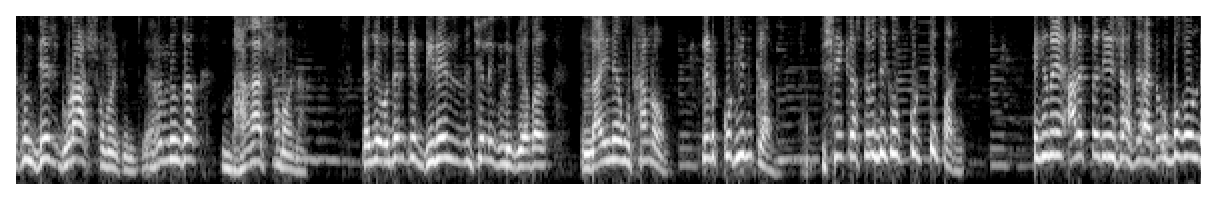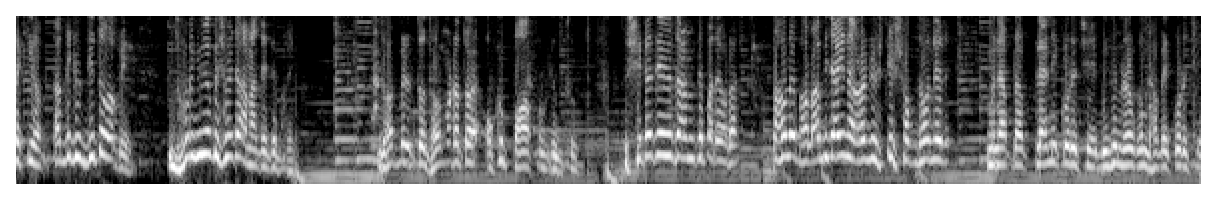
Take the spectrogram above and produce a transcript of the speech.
এখন দেশ গোড়ার সময় কিন্তু, এখন কিন্তু আর ভাঙার সময় না। কাজে ওদেরকে ডিরেল ছেলেগুলিকে আবার লাইনে উঠানো, এটা কঠিন কাজ। সেই কাজটা যদি কেউ করতে পারে, এখানে আরেকটা জিনিস আছে একটা উপকরণটা কি হবে, তাদেরকে দিতে হবে। ধর্মীয় বিষয়টা আনা যেতে পারে। ধর্মের তো, ধর্মটা তো খুব পাওয়ারফুল কিন্তু। তো সেটা যদি আনতে পারে ওরা, তাহলে ভালো। আমি জানি না, ওরা নিশ্চয়ই সব ধরনের মানে আপনার প্ল্যানিং করেছে, বিভিন্ন রকম ভাবে করেছে।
